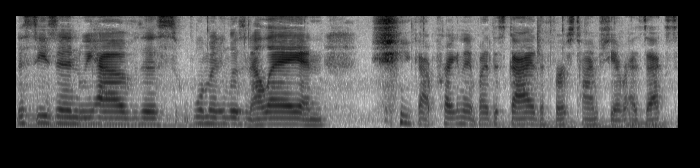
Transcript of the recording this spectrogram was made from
This season we have this woman who lives in LA and she got pregnant by this guy the first time she ever had sex.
